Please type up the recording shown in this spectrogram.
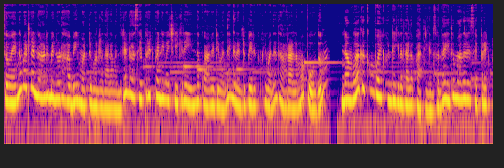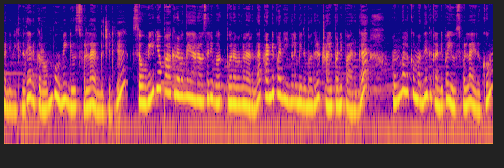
ஸோ எங்கள் வீட்டில் நானும் என்னோட ஹபியும் மட்டும் பண்ணுறதால வந்துட்டு நான் செப்பரேட் பண்ணி வச்சிருக்கிற இந்த குவாலிட்டி வந்து எங்கள் ரெண்டு பேருக்குமே வந்து தாராளமாக போதும். நான் ஒர்க்குக்கும் போய் கொண்டிருக்கிறதால பார்த்தீங்கன்னு சொன்னால் இது மாதிரி செப்பரேட் பண்ணி வைக்கிறது எனக்கு ரொம்பவுமே யூஸ்ஃபுல்லாக இருந்துச்சு ஸோ வீடியோ பார்க்குறவங்க யாராவது சரி ஒர்க் போகிறவங்களா இருந்தால் கண்டிப்பாக நீங்களும் இது மாதிரி ட்ரை பண்ணி பாருங்கள் உங்களுக்கும் வந்து இது கண்டிப்பாக யூஸ்ஃபுல்லாக இருக்கும்.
